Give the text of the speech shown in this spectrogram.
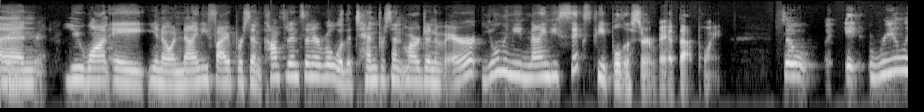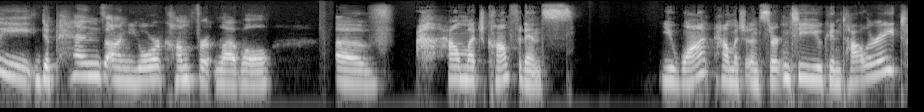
and right. you want a you know a 95% confidence interval with a 10% margin of error you only need 96 people to survey at that point. So it really depends on your comfort level of how much confidence you want how much uncertainty you can tolerate.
